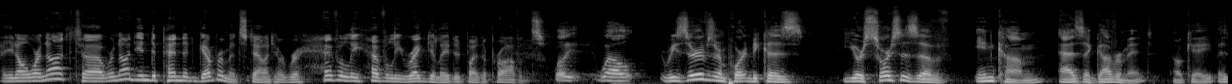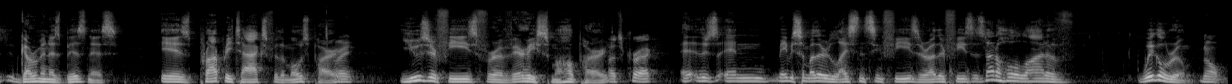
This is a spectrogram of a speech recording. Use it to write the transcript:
You know, we're not uh, we're not independent governments down here. We're heavily, heavily regulated by the province. Well, well, reserves are important because your sources of income as a government, okay, as government as business, is property tax for the most part, Right. user fees for a very small part. That's correct. Uh, There's and maybe some other licensing fees or other fees. There's not a whole lot of wiggle room, No,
